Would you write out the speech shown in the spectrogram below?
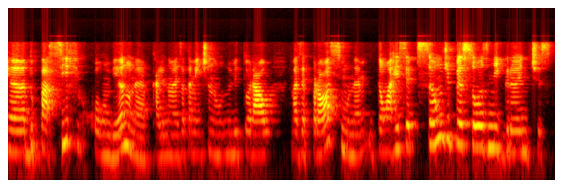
uh, do Pacífico colombiano, né? Cali não é exatamente no, no, litoral, mas é próximo, né? Então a recepção de pessoas migrantes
